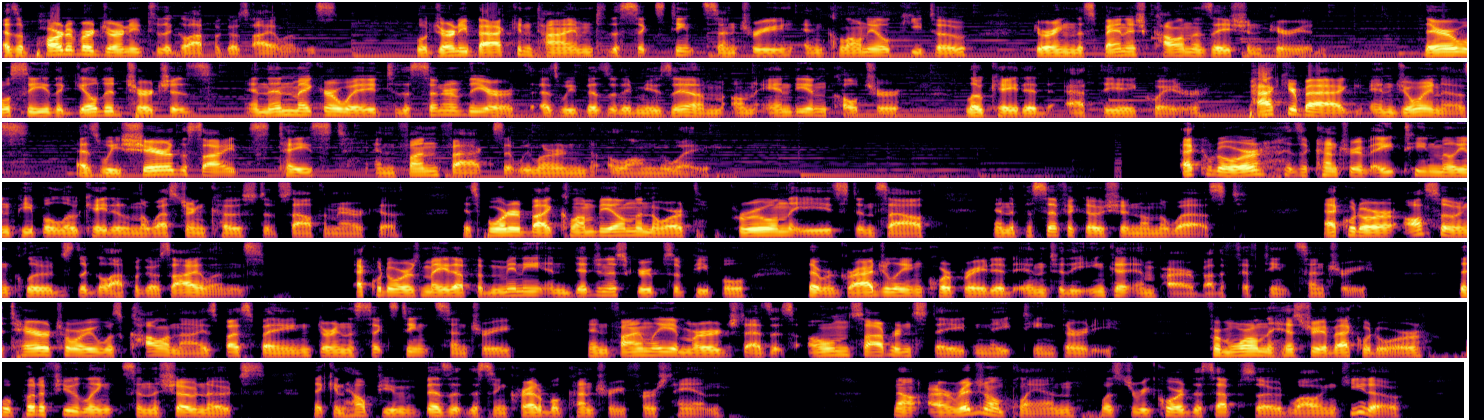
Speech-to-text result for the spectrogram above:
as a part of our journey to the Galapagos Islands. We'll journey back in time to the 16th century and colonial Quito during the Spanish colonization period. There, we'll see the gilded churches and then make our way to the center of the earth as we visit a museum on Andean culture located at the equator. Pack your bag and join us as we share the sights, taste, and fun facts that we learned along the way. Ecuador is a country of 18 million people located on the western coast of South America. It's bordered by Colombia on the north, Peru on the east and south, and the Pacific Ocean on the west. Ecuador also includes the Galapagos Islands. Ecuador is made up of many indigenous groups of people that were gradually incorporated into the Inca Empire by the 15th century. The territory was colonized by Spain during the 16th century and finally emerged as its own sovereign state in 1830. For more on the history of Ecuador, we'll put a few links in the show notes that can help you visit this incredible country firsthand. Now, our original plan was to record this episode while in Quito,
